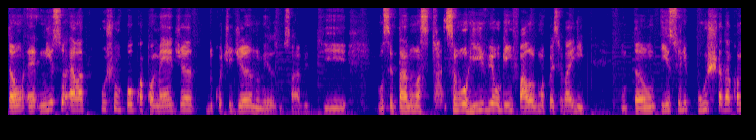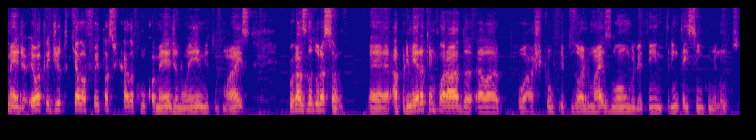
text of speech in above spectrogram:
então, é, nisso ela puxa um pouco a comédia do cotidiano mesmo, sabe? De você tá numa situação horrível, alguém fala alguma coisa, você vai rir. Então, isso ele puxa da comédia. Eu acredito que ela foi classificada como comédia no M e tudo mais, por causa da duração. É, a primeira temporada, ela eu acho que o episódio mais longo ele tem 35 minutos.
